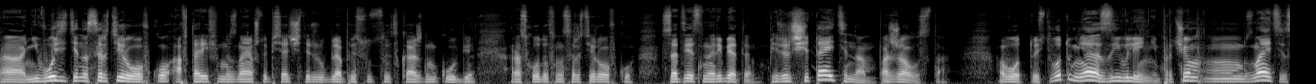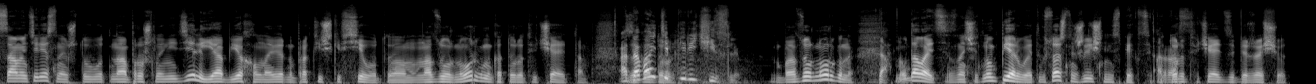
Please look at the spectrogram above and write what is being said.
не возите на сортировку, а в тарифе мы знаем, что 54 рубля присутствует в каждом кубе расходов на сортировку. Соответственно, ребята, пересчитайте нам, пожалуйста. Вот, то есть вот у меня заявление. Причем, знаете, самое интересное, что вот на прошлой неделе я объехал, наверное, практически все вот э, надзорные органы, которые отвечают там. А давайте контроль. перечислим. Надзорные органы? Да. Ну, давайте, значит, ну, первое, это государственная жилищная инспекция, которая Раз. отвечает за перерасчет.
